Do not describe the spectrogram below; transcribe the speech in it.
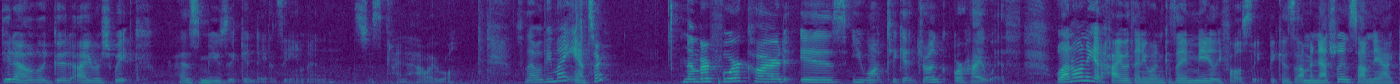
you know, a good Irish wake has music and dancing, and it's just kind of how I roll. So that would be my answer. Number four card is you want to get drunk or high with. Well, I don't want to get high with anyone because I immediately fall asleep because I'm a natural insomniac,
